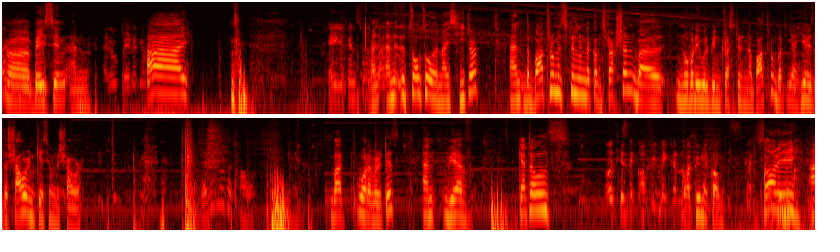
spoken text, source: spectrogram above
uh, basin and I don't better give- hi! Hey, you can and, and it's also a nice heater. And the bathroom is still under construction but nobody will be interested in a bathroom. But yeah here's the shower in case you want to shower. That is not a shower. But whatever it is and we have kettles Oh, this is the coffee maker. Coffee maker. sorry I,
